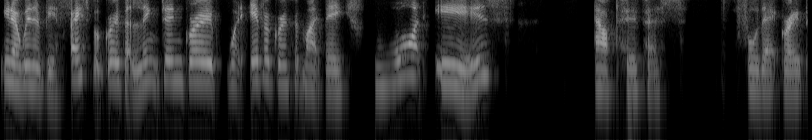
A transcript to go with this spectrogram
you know, whether it be a Facebook group, a LinkedIn group, whatever group it might be. What is our purpose for that group?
